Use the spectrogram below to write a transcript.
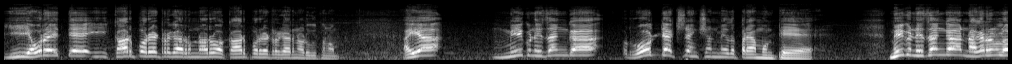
ఈ ఎవరైతే ఈ కార్పొరేటర్ గారు ఉన్నారో ఆ కార్పొరేటర్ గారిని అడుగుతున్నాం. అయ్యా మీకు నిజంగా రోడ్ ఎక్స్టెన్షన్ మీద ప్రేమ ఉంటే మీకు నిజంగా నగరంలో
